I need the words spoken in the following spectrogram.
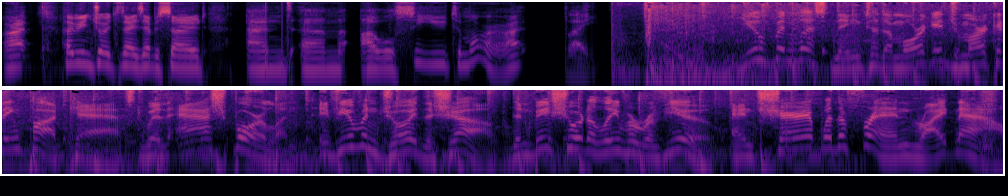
All right. Hope you enjoyed today's episode, and um, I will see you tomorrow. All right. Bye. You've been listening to the Mortgage Marketing Podcast with Ash Borland. If you've enjoyed the show, then be sure to leave a review and share it with a friend right now.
